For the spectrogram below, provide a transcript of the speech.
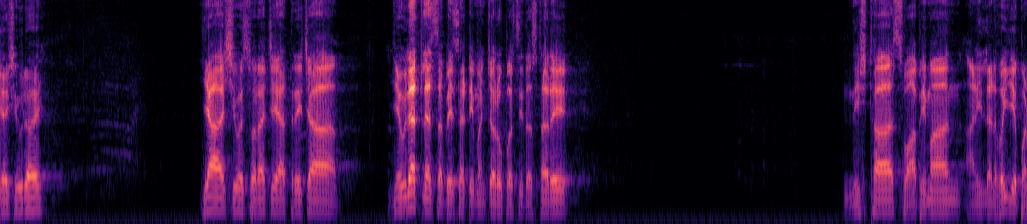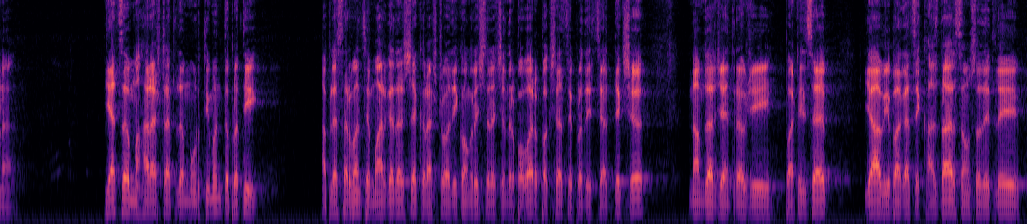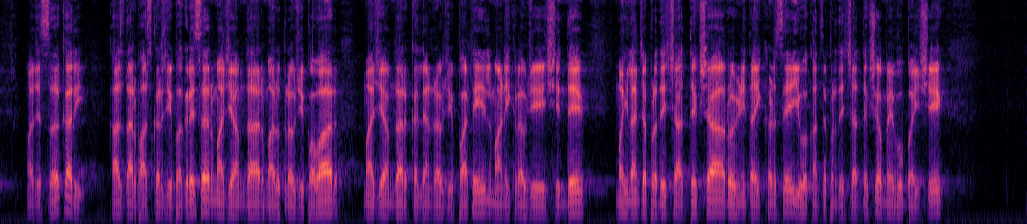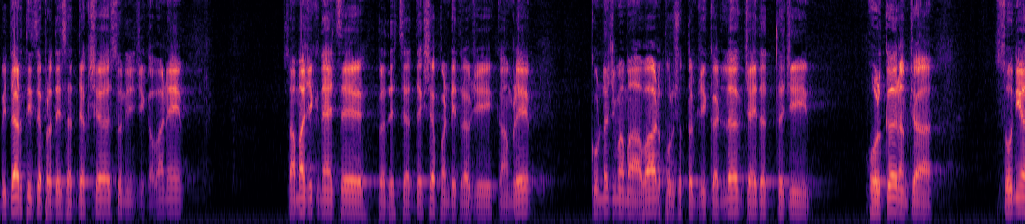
जय शिवराय. या शिवस्वराज्य यात्रेच्या येवल्यातल्या सभेसाठी मंचावर उपस्थित असणारे निष्ठा स्वाभिमान आणि लढवय्येपणा याचं महाराष्ट्रातलं मूर्तिमंत प्रतीक आपल्या सर्वांचे मार्गदर्शक राष्ट्रवादी काँग्रेस शरदचंद्र पवार पक्षाचे प्रदेशचे अध्यक्ष नामदार जयंतरावजी पाटील साहेब. या विभागाचे खासदार संसदेतले माझे सहकारी खासदार भास्करजी भगरे सर माजी आमदार मारुतरावजी पवार माजी आमदार कल्याणरावजी पाटील माणिकरावजी शिंदे महिलांच्या प्रदेशच्या अध्यक्षा रोहिणीताई खडसे युवकांचे प्रदेशचे अध्यक्ष मेहबूबबाई शेख विद्यार्थीचे प्रदेश अध्यक्ष सुनीलजी गव्हाणे सामाजिक न्यायाचे प्रदेशचे अध्यक्ष पंडितरावजी कांबळे कुंडजी मामा आवाड पुरुषोत्तमजी कडलक जयदत्तजी होळकर आमच्या सोनिया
